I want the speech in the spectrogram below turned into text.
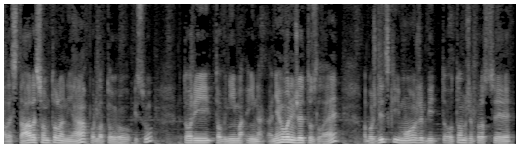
Ale stále som to len ja, podľa toho opisu, ktorý to vníma inak. A nehovorím, že je to zlé, lebo vždycky môže byť to o tom, že proste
